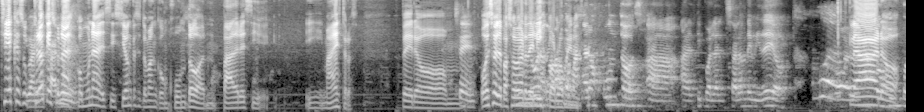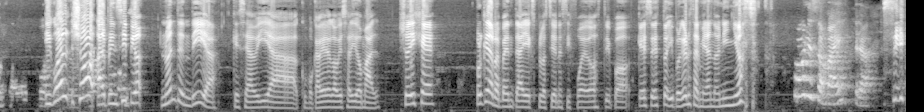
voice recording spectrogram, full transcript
Sí, es que creo que es una, como una decisión que se toma en conjunto con padres y, maestros. Pero. Mm, o eso le pasó a Verdelis, por lo menos. mandaron juntos al tipo al salón de video. Claro. Igual yo al principio no entendía que se había. como que había algo había salido mal. Yo dije. ¿Por qué de repente hay explosiones y fuegos? Tipo, ¿qué es esto? ¿Y por qué no están mirando niños? Pobre esa maestra. Sí.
